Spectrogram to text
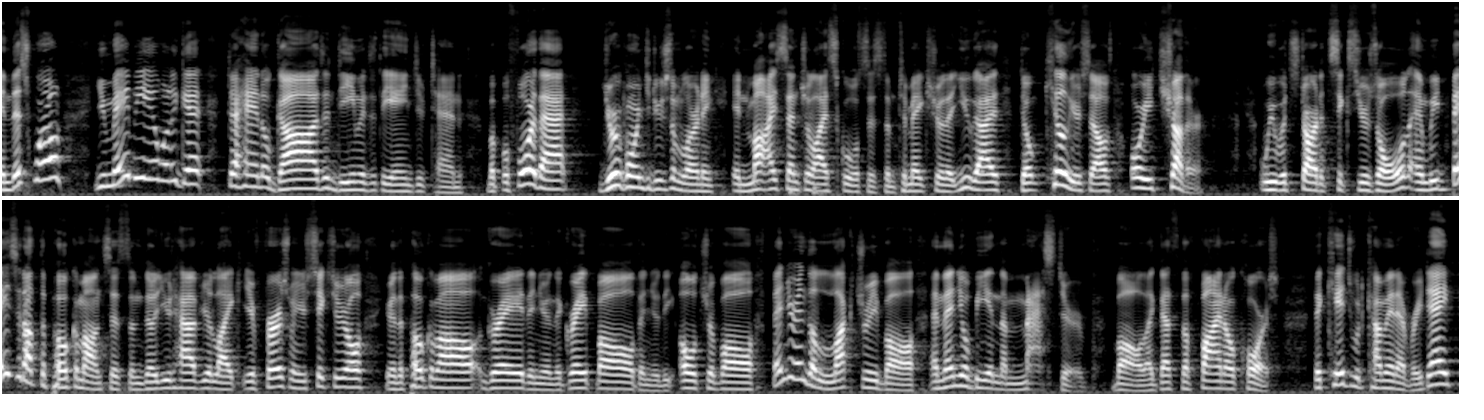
In this world, you may be able to get to handle gods and demons at the age of 10, but before that, you're going to do some learning in my centralized school system to make sure that you guys don't kill yourselves or each other we would start at six years old and we'd base it off the Pokemon system. Though you'd have your like your first when you're six years old, you're in the Pokeball grade, then you're in the Great Ball, then you're the Ultra Ball, then you're in the Luxury Ball, and then you'll be in the Master Ball. Like that's the final course. The kids would come in every day.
